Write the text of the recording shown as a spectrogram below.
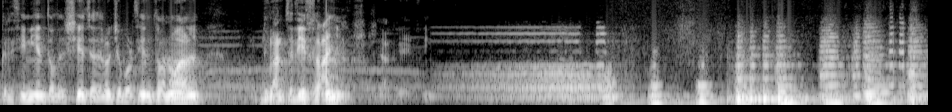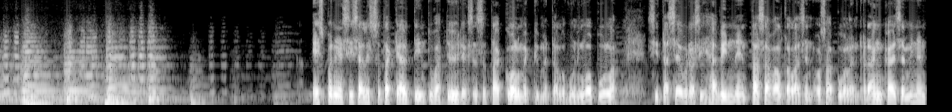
crecimiento del 7 del 8% anual durante 10 años. Espanjan sisällissota käytiin 1930-luvun lopulla. Sitä seurasi hävinneen tasavaltalaisen osapuolen rankaiseminen,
